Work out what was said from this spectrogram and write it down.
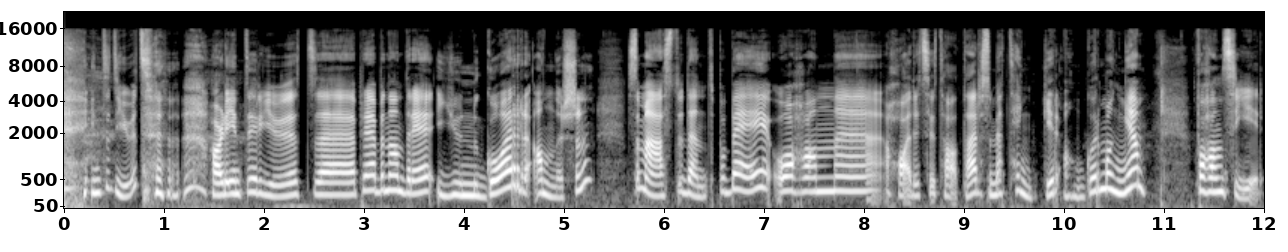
intervjuet Har de intervjuet eh, Preben André Jungård Andersen, som er student på BI, og han eh, har et sitat her som jeg tenker angår mange. For han sier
